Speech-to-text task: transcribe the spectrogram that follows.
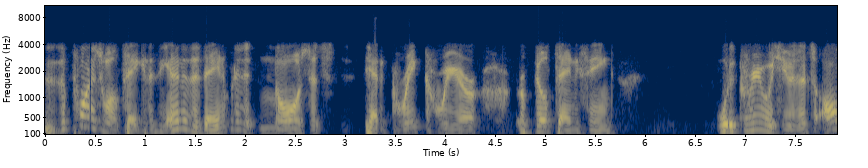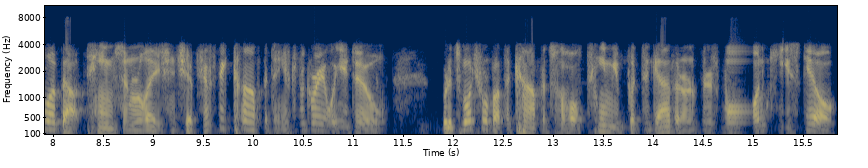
the point is well taken. At the end of the day, anybody that knows that's had a great career or built anything would agree with you. that It's all about teams and relationships. You have to be competent. You have to be great at what you do. But it's much more about the competence of the whole team you put together. And if there's one key skill,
